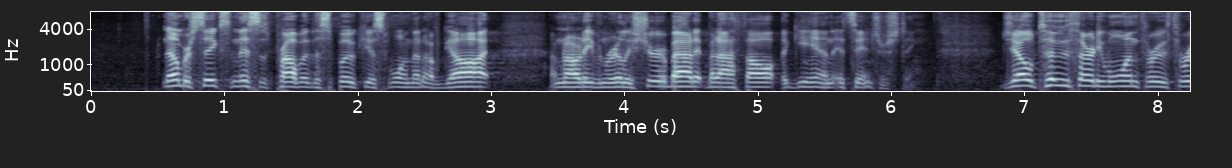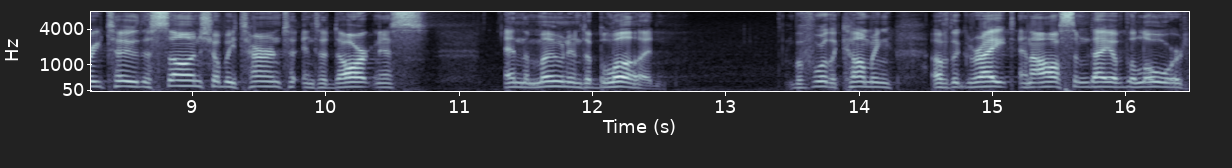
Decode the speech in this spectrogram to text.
Number six, and this is probably the spookiest one that I've got. I'm not even really sure about it, but I thought, again, it's interesting. Joel 2 31 through 3 2 The sun shall be turned to, into darkness and the moon into blood before the coming of the great and awesome day of the Lord.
